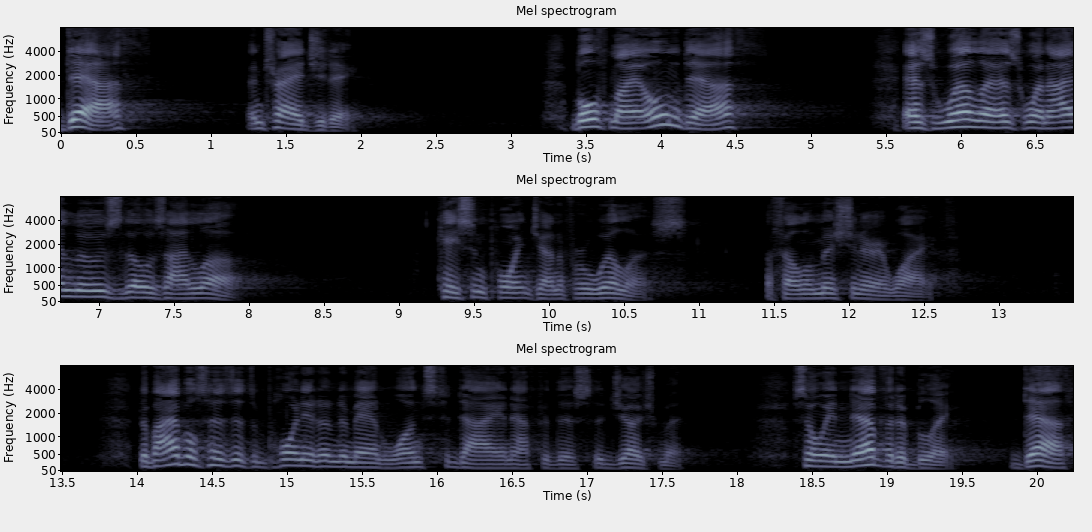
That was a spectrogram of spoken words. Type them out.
death and tragedy. Both my own death as well as when I lose those I love. Case in point, Jennifer Willis, a fellow missionary wife. The Bible says it's appointed unto man once to die, and after this, the judgment. So, inevitably, death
